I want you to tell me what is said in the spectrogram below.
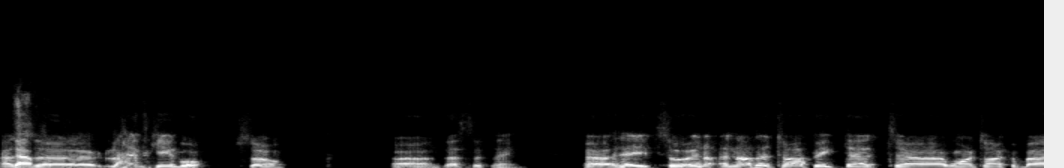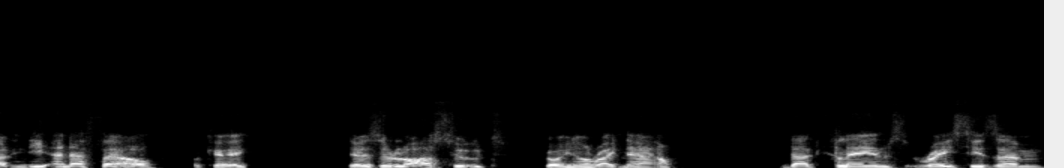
as uh, live cable. So uh, that's the thing. Uh, hey, so an- another topic that uh, I want to talk about in the NFL, okay, there's a lawsuit going on right now that claims racism,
